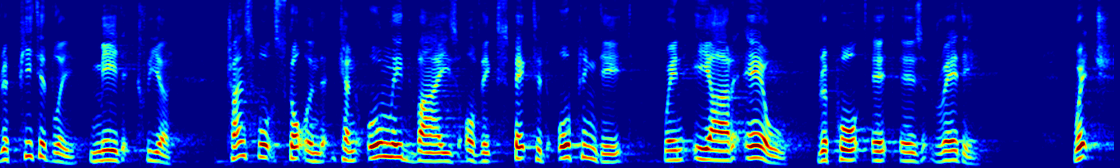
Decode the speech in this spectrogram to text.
repeatedly made clear, Transport Scotland can only advise of the expected opening date when ARL report it is ready, which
